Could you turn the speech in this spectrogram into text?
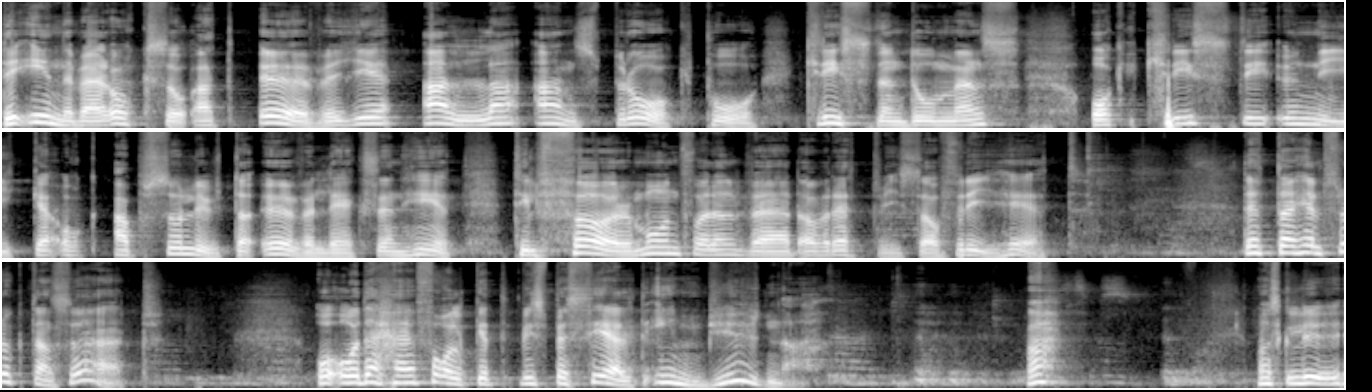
Det innebär också att överge alla anspråk på kristendomens och Kristi unika och absoluta överlägsenhet till förmån för en värld av rättvisa och frihet. Detta är helt fruktansvärt. Och, och det här folket blir speciellt inbjudna. Va? Man skulle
